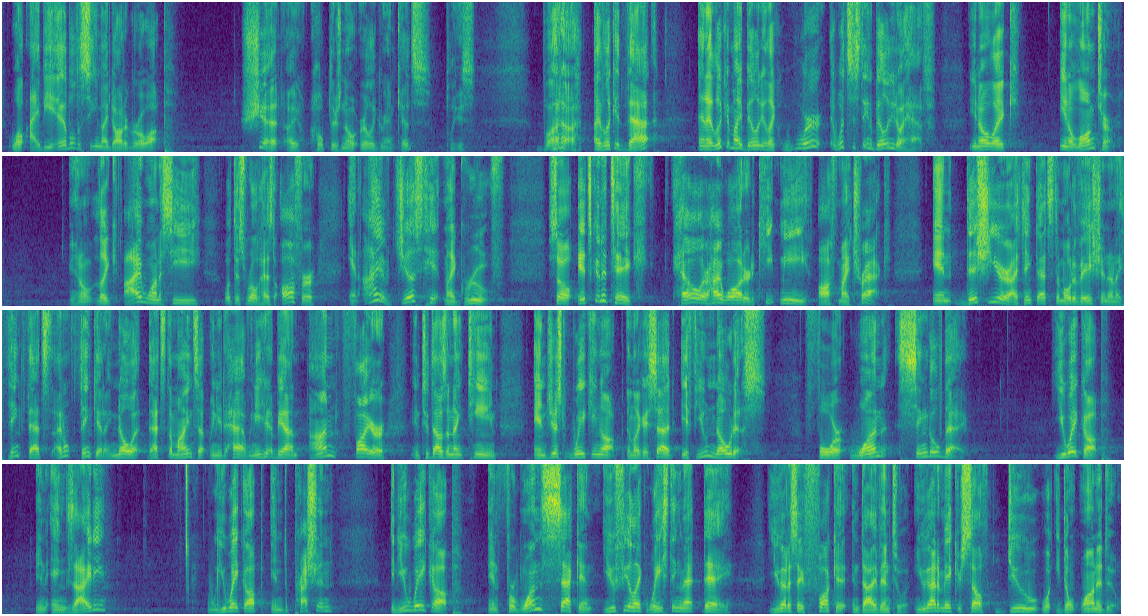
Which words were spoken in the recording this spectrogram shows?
Will I be able to see my daughter grow up? Shit, I hope there's no early grandkids, please. But uh, I look at that and I look at my ability like where what sustainability do I have? You know, like, you know, long term. You know, like I want to see what this world has to offer, and I have just hit my groove. So it's going to take hell or high water to keep me off my track. And this year, I think that's the motivation. And I think that's, I don't think it, I know it. That's the mindset we need to have. We need to be on, on fire in 2019 and just waking up. And like I said, if you notice for one single day, you wake up in anxiety, you wake up in depression, and you wake up and for one second you feel like wasting that day, you got to say fuck it and dive into it. You got to make yourself do what you don't want to do.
